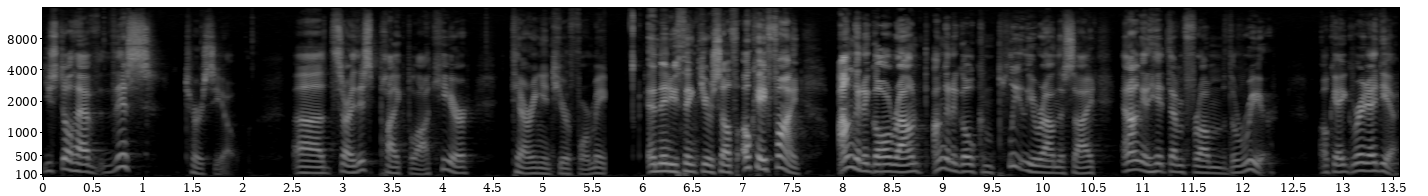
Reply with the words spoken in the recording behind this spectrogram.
you still have this tercio, uh, sorry, this pike block here tearing into your formation. And then you think to yourself, okay, fine, I'm going to go around, I'm going to go completely around the side, and I'm going to hit them from the rear. Okay, great idea.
